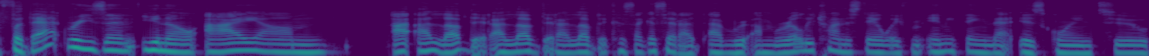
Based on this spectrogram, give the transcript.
for that reason, you know, I um I, I loved it. I loved it. I loved it because, like I said, I, I re- I'm really trying to stay away from anything that is going to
